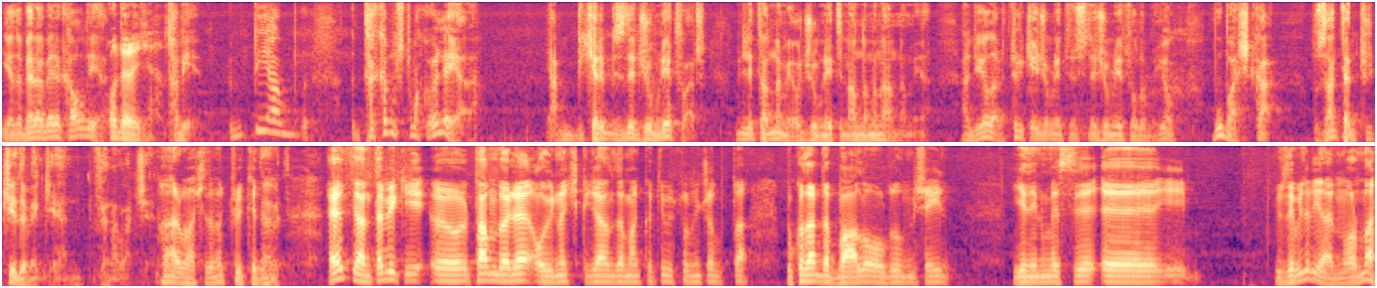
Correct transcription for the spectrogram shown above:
ya da berabere kaldı ya. O derece. Tabii. Bir ya, takım tutmak öyle ya. Ya bir kere bizde cumhuriyet var. Millet anlamıyor. O cumhuriyetin anlamını anlamıyor. Hani diyorlar Türkiye Cumhuriyeti'nin üstünde cumhuriyet olur mu? Yok. Bu başka. Bu zaten Türkiye demek yani Fenerbahçe. Fenerbahçe demek Türkiye demek. Evet. Evet yani tabii ki e, tam böyle oyuna çıkacağın zaman kötü bir sonuç alıp da bu kadar da bağlı olduğun bir şeyin yenilmesi e, üzebilir yani normal.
